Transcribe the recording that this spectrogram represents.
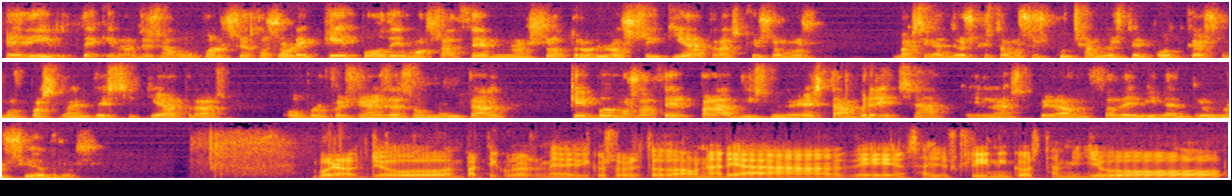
pedirte que nos des algún consejo sobre qué podemos hacer nosotros, los psiquiatras, que somos básicamente los que estamos escuchando este podcast, somos básicamente psiquiatras o profesionales de la salud mental, qué podemos hacer para disminuir esta brecha en la esperanza de vida entre unos y otros. Bueno, yo en particular me dedico sobre todo a un área de ensayos clínicos, también llevo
